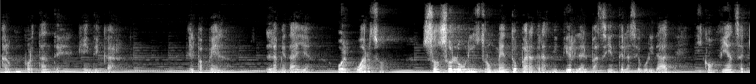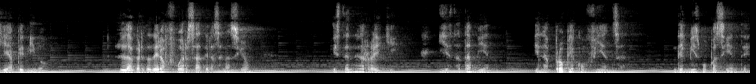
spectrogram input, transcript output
Algo importante que indicar. El papel, la medalla o el cuarzo son solo un instrumento para transmitirle al paciente la seguridad y confianza que ha pedido. La verdadera fuerza de la sanación está en el Reiki y está también en la propia confianza del mismo paciente.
